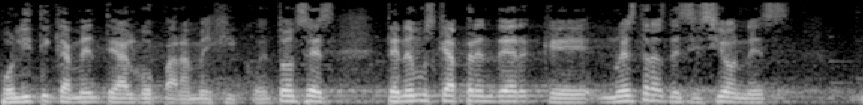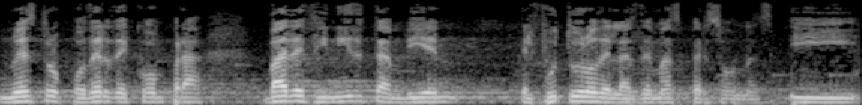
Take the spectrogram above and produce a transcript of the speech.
políticamente algo para México. Entonces, tenemos que aprender que nuestras decisiones, nuestro poder de compra, va a definir también el futuro de las demás personas. Y,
